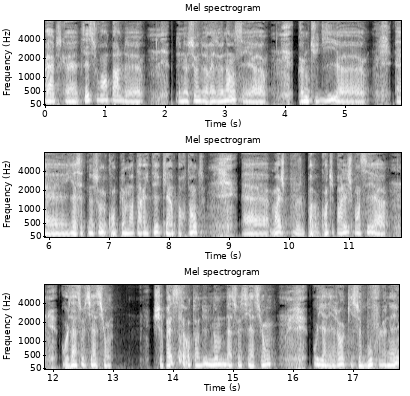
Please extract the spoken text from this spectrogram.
Ouais, parce que tu sais, souvent on parle de, de notion de résonance et euh, comme tu dis, euh, euh, il y a cette notion de complémentarité qui est importante. moi, je, quand tu parlais, je pensais aux associations. Je sais pas si tu as entendu le nombre d'associations où il y a des gens qui se bouffent le nez,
